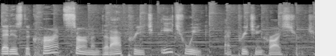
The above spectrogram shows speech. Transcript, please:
that is the current sermon that I preach each week at Preaching Christ Church.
